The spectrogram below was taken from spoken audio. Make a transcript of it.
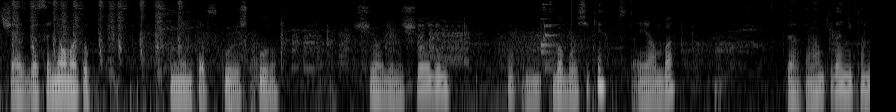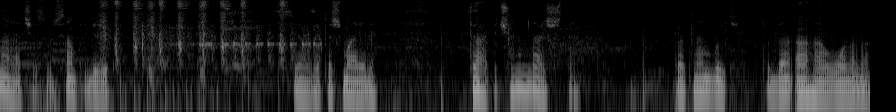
Сейчас досанем эту ментовскую шкуру. Еще один, еще один. Опа, бабосики. Стоямба. Так, а нам туда не канает. Сейчас он сам прибежит. Все, закошмарили. Так, а что нам дальше-то? Как нам быть? Туда, ага, вон она.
